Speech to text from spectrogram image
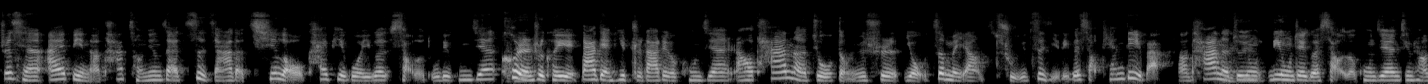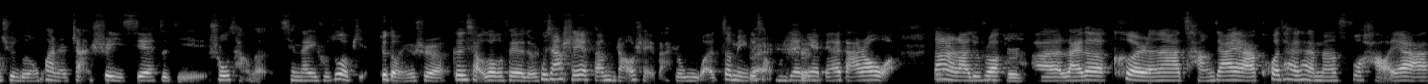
之前 Abby 呢，他曾经在自家的七楼开辟过一个小的独立空间，客人是可以搭电梯直达这个空间，然后他呢就等于是有这么样属于自己的一个小天地吧。他呢，就用利用这个小的空间，经常去轮换着展示一些自己收藏的现代艺术作品，就等于是跟小洛克菲勒就是互相谁也烦不着谁吧。就我这么一个小空间，你也别来打扰我。当然了，就说啊，来的客人啊、藏家呀、阔太太们、富豪呀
